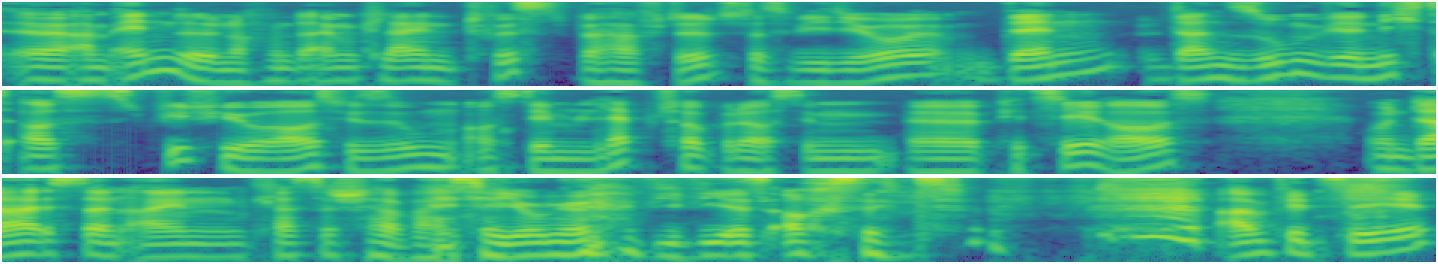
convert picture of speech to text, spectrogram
äh, am Ende noch mit einem kleinen Twist behaftet, das Video. Denn dann zoomen wir nicht aus Street View raus, wir zoomen aus dem Laptop oder aus dem äh, PC raus. Und da ist dann ein klassischer weißer Junge, wie wir es auch sind, am PC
